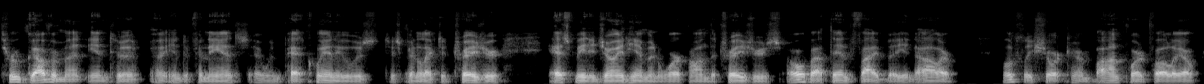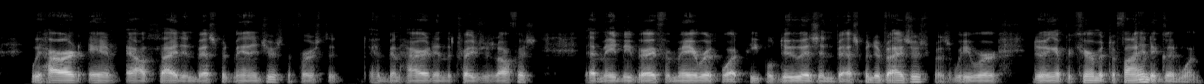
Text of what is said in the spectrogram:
through government into uh, into finance uh, when Pat Quinn, who was just been elected treasurer, asked me to join him and work on the treasurer's oh about then five billion dollar mostly short term bond portfolio. We hired an outside investment managers, the first that had been hired in the treasurer's office. That made me very familiar with what people do as investment advisors because we were doing a procurement to find a good one,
